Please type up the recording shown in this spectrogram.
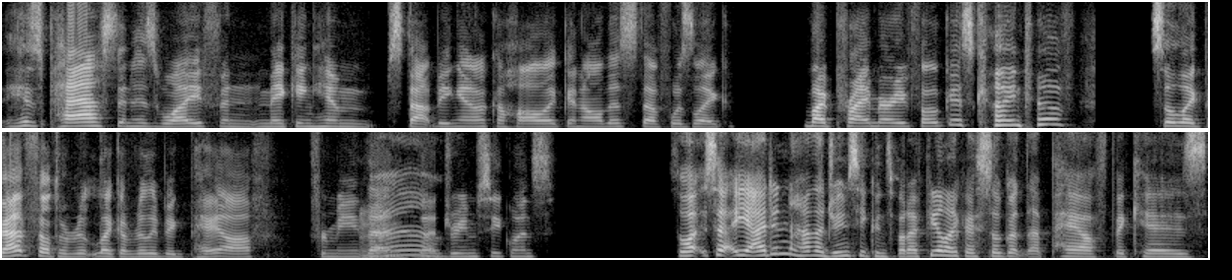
his past and his wife and making him stop being an alcoholic and all this stuff was like my primary focus kind of. So like that felt a re- like a really big payoff for me that Wow. that dream sequence. So, I- so yeah, I didn't have that dream sequence, but I feel like I still got that payoff because,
